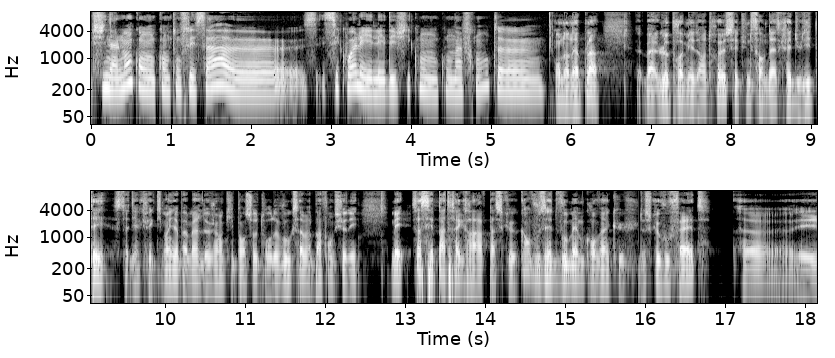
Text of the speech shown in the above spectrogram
finalement, quand, quand, on fait ça, euh, c'est quoi les, les défis qu'on qu'on affronte euh On en a plein. Bah, le premier d'entre eux, c'est une forme d'incrédulité, c'est-à-dire qu'effectivement, il y a pas mal de gens qui pensent autour de vous que ça va pas fonctionner. Mais ça, c'est pas très grave parce que quand vous êtes vous-même convaincu de ce que vous faites euh, et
